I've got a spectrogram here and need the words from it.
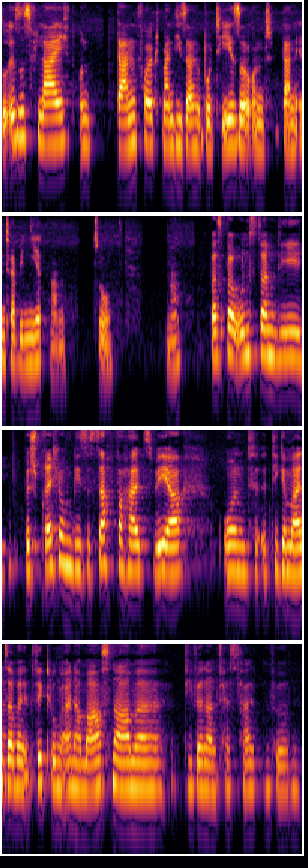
so ist es vielleicht und dann folgt man dieser Hypothese und dann interveniert man. So. Ne? Was bei uns dann die Besprechung dieses Sachverhalts wäre und die gemeinsame Entwicklung einer Maßnahme, die wir dann festhalten würden.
